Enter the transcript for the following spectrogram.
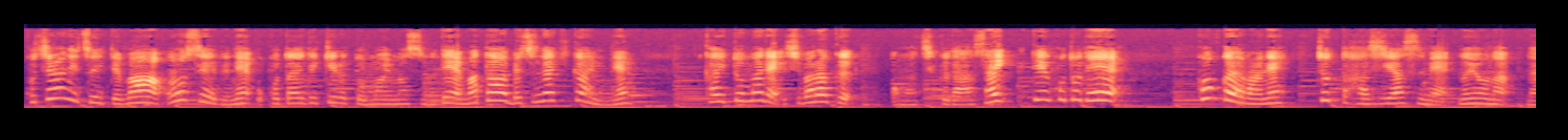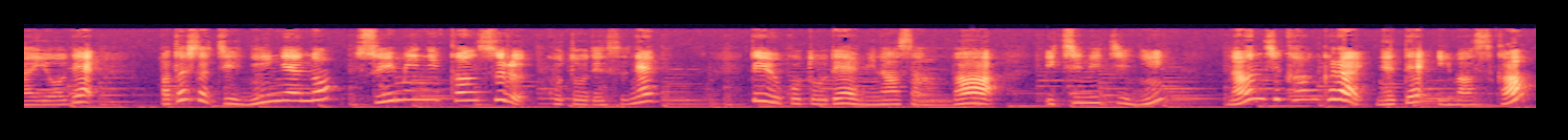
こちらについては音声でね、お答えできると思いますので、また別な機会にね、回答までしばらくお待ちください。ということで、今回はね、ちょっと箸休めのような内容で、私たち人間の睡眠に関することですね。っていうことで、皆さんは1日に何時間くらい寝ていますか？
